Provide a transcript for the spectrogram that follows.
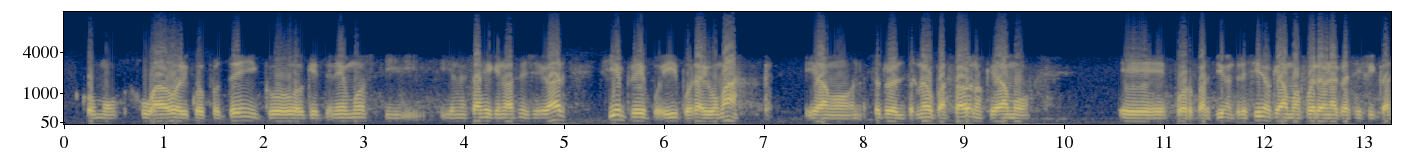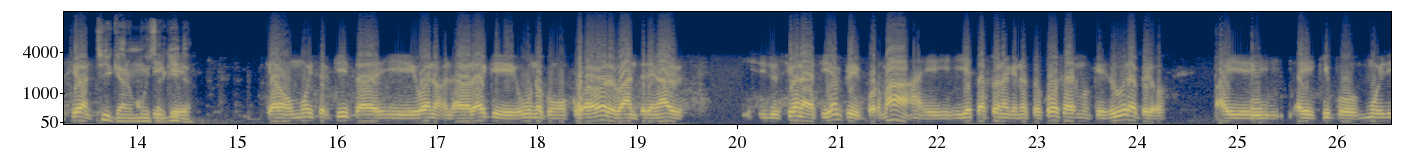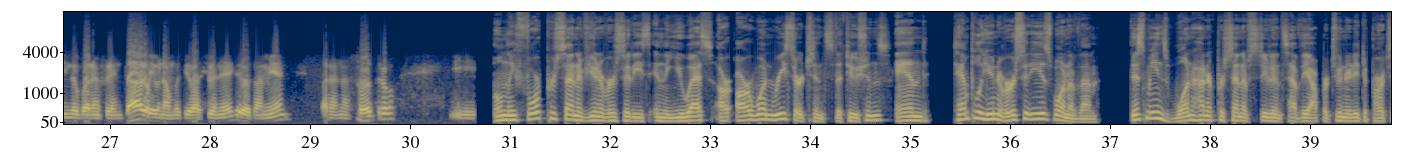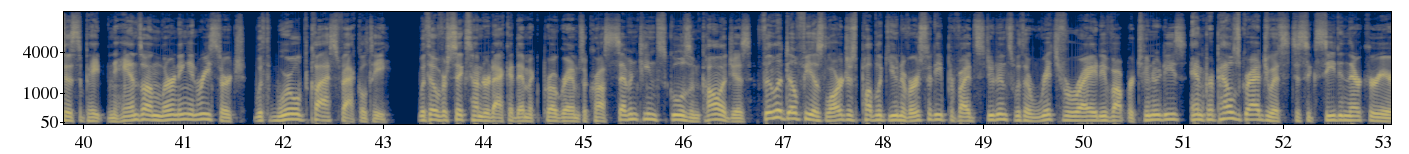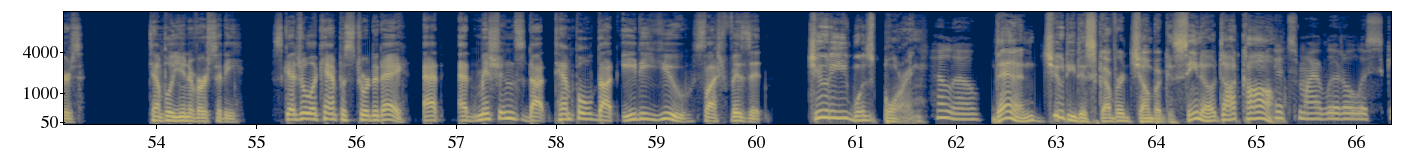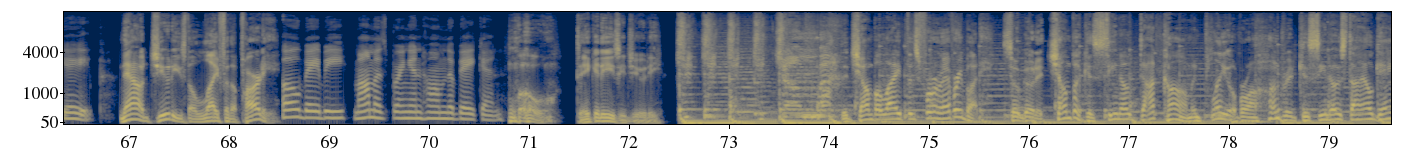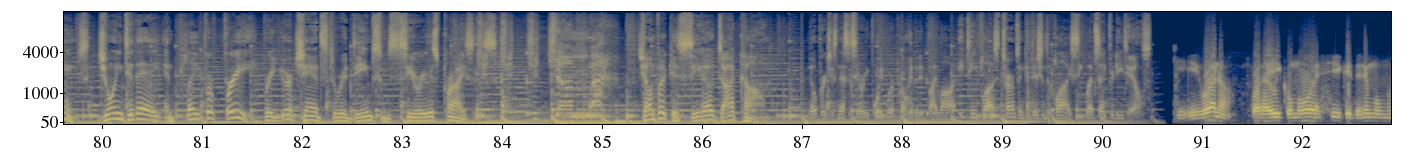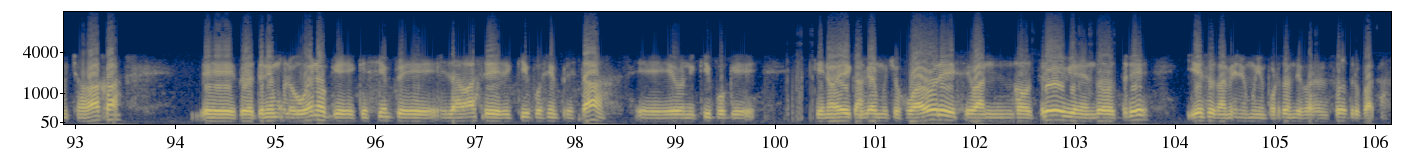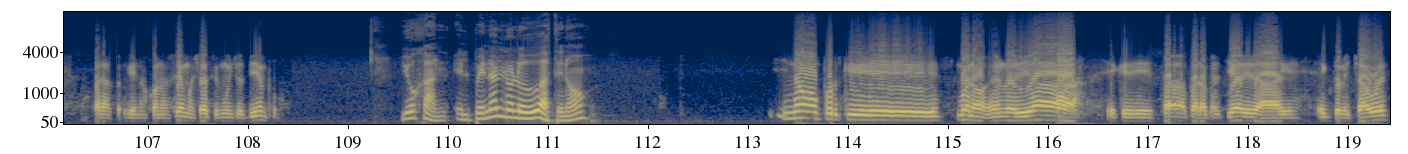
como jugador, el cuerpo técnico que tenemos y, y el mensaje que nos hacen llegar, siempre es ir por algo más. Digamos, nosotros el torneo pasado nos quedamos eh, por partido entre sí, nos quedamos fuera de una clasificación. Sí, quedaron muy Así cerquita. que quedamos muy cerquita y bueno, la verdad que uno como jugador va a entrenar ilusiona siempre y por más. Y, y esta zona que nos tocó sabemos que es dura, pero hay, hay equipos muy lindos para enfrentar, hay una motivación extra también para nosotros. Y Only 4% of universities in the U.S. are R1 research institutions, and Temple University is one of them. This means 100% of students have the opportunity to participate in hands on learning and research with world class faculty. With over 600 academic programs across 17 schools and colleges, Philadelphia's largest public university provides students with a rich variety of opportunities and propels graduates to succeed in their careers. Temple University. Schedule a campus tour today at admissions.temple.edu/visit. Judy was boring. Hello. Then Judy discovered ChumbaCasino.com. It's my little escape. Now Judy's the life of the party. Oh, baby, Mama's bringing home the bacon. Whoa, take it easy, Judy. The Chumba life is for everybody. So go to ChumbaCasino.com and play over 100 casino style games. Join today and play for free for your chance to redeem some serious prizes. ChumbaCasino.com. No purchase necessary. Void where prohibited by law. 18 plus terms and conditions apply. See website for details. y bueno, por ahí como vos decís que tenemos mucha baja, eh, pero tenemos lo bueno que, que siempre la base del equipo siempre está. Eh, es un equipo que, que no debe cambiar muchos jugadores, se van dos o tres, vienen dos o tres, y eso también es muy importante para nosotros, para, para que nos conocemos ya hace mucho tiempo. Johan, el penal no lo dudaste, ¿no? No, porque, bueno, en realidad el que estaba para patear era Héctor Echagüe,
